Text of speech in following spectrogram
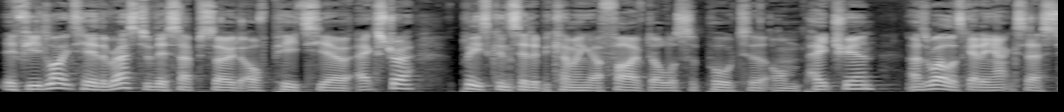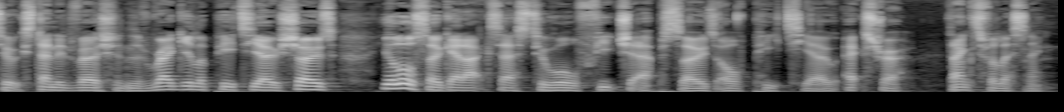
If you'd like to hear the rest of this episode of PTO Extra, please consider becoming a $5 supporter on Patreon. As well as getting access to extended versions of regular PTO shows, you'll also get access to all future episodes of PTO Extra. Thanks for listening.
